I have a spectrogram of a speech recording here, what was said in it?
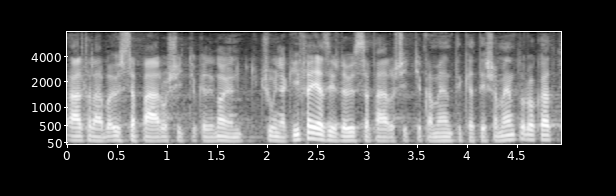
általában összepárosítjuk, ez egy nagyon csúnya kifejezés, de összepárosítjuk a mentiket és a mentorokat,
